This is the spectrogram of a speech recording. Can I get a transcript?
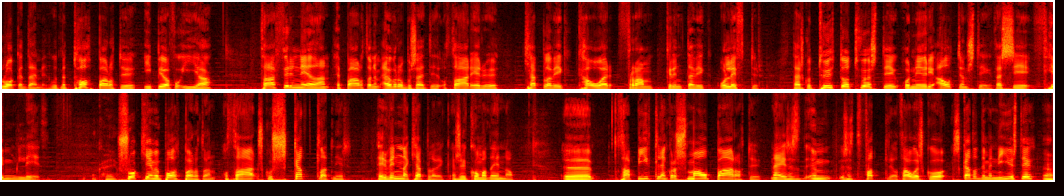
lokadæmið, út með toppbaróttu í BF og IA þar fyrir neðan er baróttan um Evrópusætið og þar eru Keflavík, KR, Fram, Grindavík og Leiftur. Það er sko 22 stig og niður í 18 stig þessi 5 lið. Ok. Svo kemur botbaróttan og það sko skallarnir þeir vinna Keflavík eins og ég kom að inn á. Uh, það býr til einhverja smá baráttu. Nei, sagt, um sagt, falli og þá er sko skallarnir með nýju stig Já.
